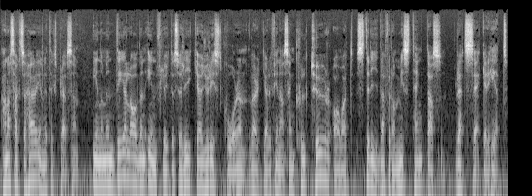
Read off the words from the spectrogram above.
Han har sagt så här enligt Expressen. Inom en del av den inflytelserika juristkåren verkar det finnas en kultur av att strida för de misstänktas rättssäkerhet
